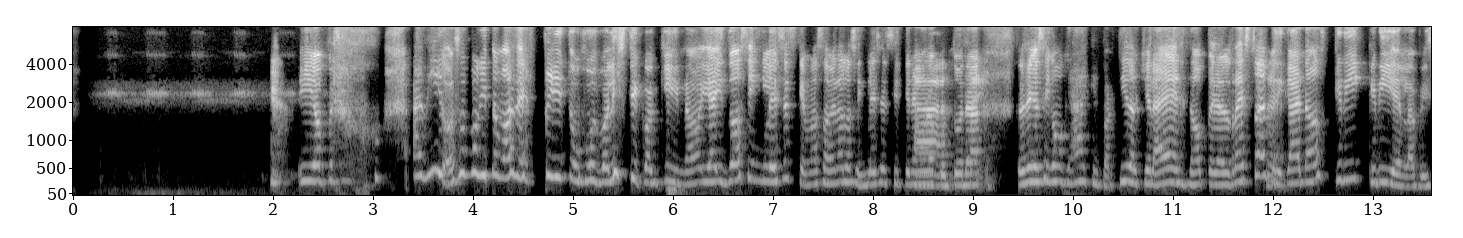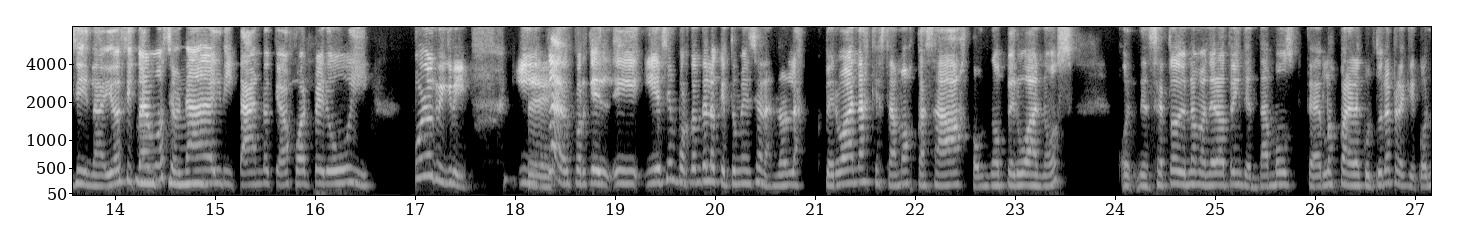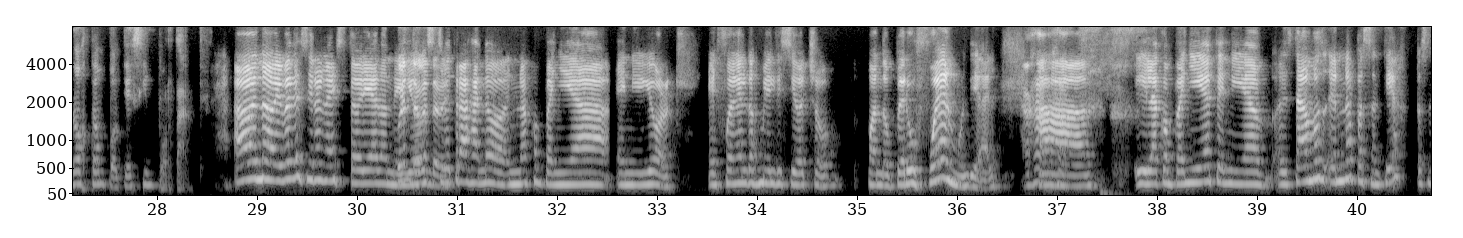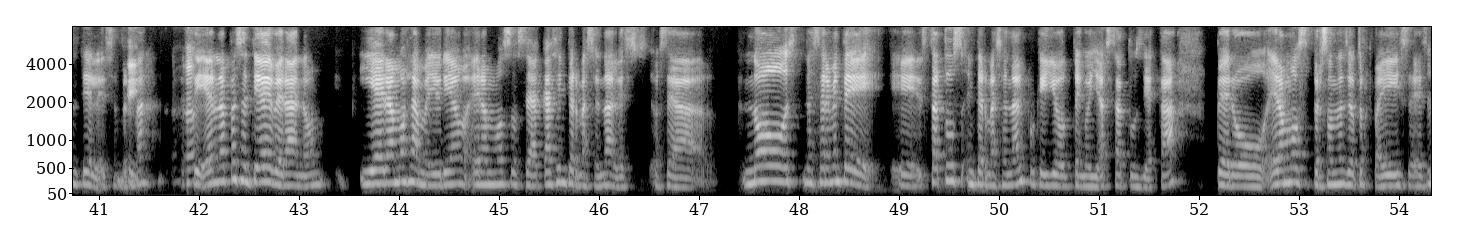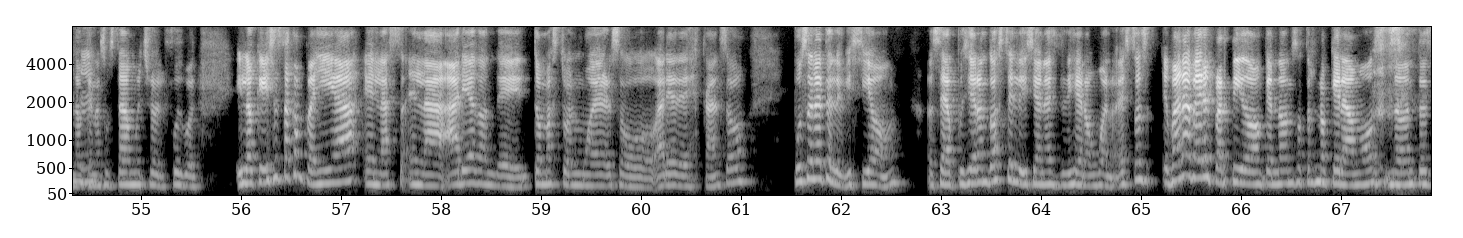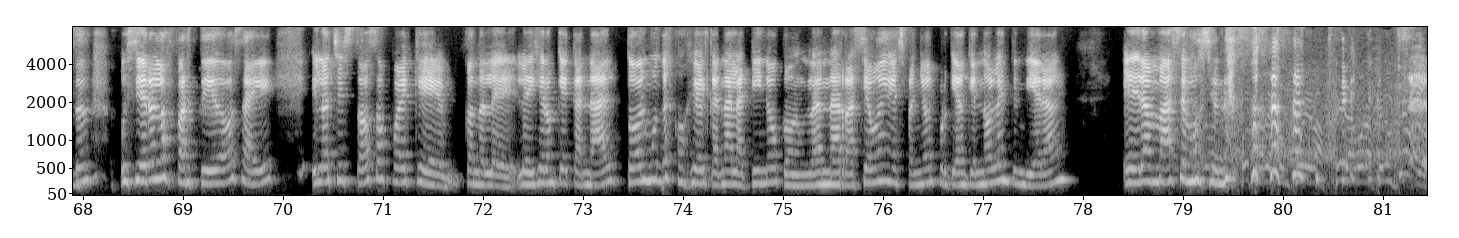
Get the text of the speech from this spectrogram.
Y yo, pero adiós, un poquito más de espíritu futbolístico aquí, ¿no? Y hay dos ingleses que más o menos los ingleses sí tienen ah, una cultura. Sí. Entonces yo así como que, ay, el partido, ¿qué hora es, no? Pero el resto de sí. americanos, cri, cri en la oficina. Yo sí estoy emocionada, gritando que va a jugar Perú y puro cri, cri. Y sí. claro, porque, y, y, es importante lo que tú mencionas, ¿no? Las peruanas que estamos casadas con no peruanos, de cierto, de una manera u otra intentamos traerlos para la cultura para que conozcan porque es importante. Ah, no, iba a decir una historia donde cuéntame, yo estuve cuéntame. trabajando en una compañía en New York, eh, fue en el 2018 cuando Perú fue al mundial. Ajá, uh, y la compañía tenía, estábamos en una pasantía, pasantía le dicen, ¿verdad? Sí, sí, en una pasantía de verano y éramos la mayoría, éramos, o sea, casi internacionales, o sea, no necesariamente estatus eh, internacional, porque yo tengo ya estatus de acá, pero éramos personas de otros países. Uh -huh. que nos gustaba mucho el fútbol. Y lo que hizo esta compañía en, las, en la área donde tomas tu almuerzo área de descanso, puso la televisión O sea, pusieron dos televisiones y dijeron, bueno, estos van a ver el partido, aunque no, nosotros no queramos, ¿no? Entonces pusieron los partidos ahí. Y lo chistoso fue que cuando le, le dijeron qué canal, todo el mundo escogió el canal latino con la narración en español, porque aunque no la entendieran, era más emocionante.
